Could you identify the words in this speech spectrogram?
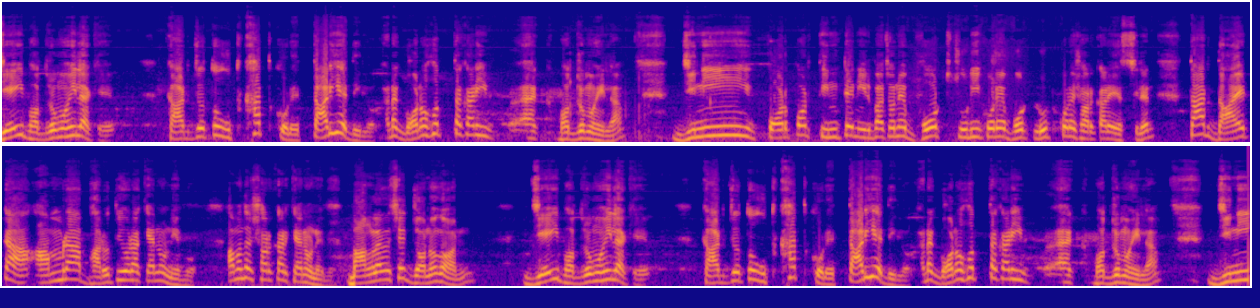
যেই ভদ্রমহিলাকে কার্যত উৎখাত করে তাড়িয়ে দিল, একটা গণহত্যাকারী এক ভদ্রমহিলা, যিনি পরপর তিনটে নির্বাচনে ভোট চুরি করে, ভোট লুট করে সরকারে এসেছিলেন, তার দায়টা আমরা ভারতীয়রা কেন নেব? আমাদের সরকার কেন নেবে? বাংলাদেশের জনগণ যেই ভদ্রমহিলাকে কার্যত উৎখাত করে তাড়িয়ে দিল, একটা গণহত্যাকারী এক ভদ্রমহিলা, যিনি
